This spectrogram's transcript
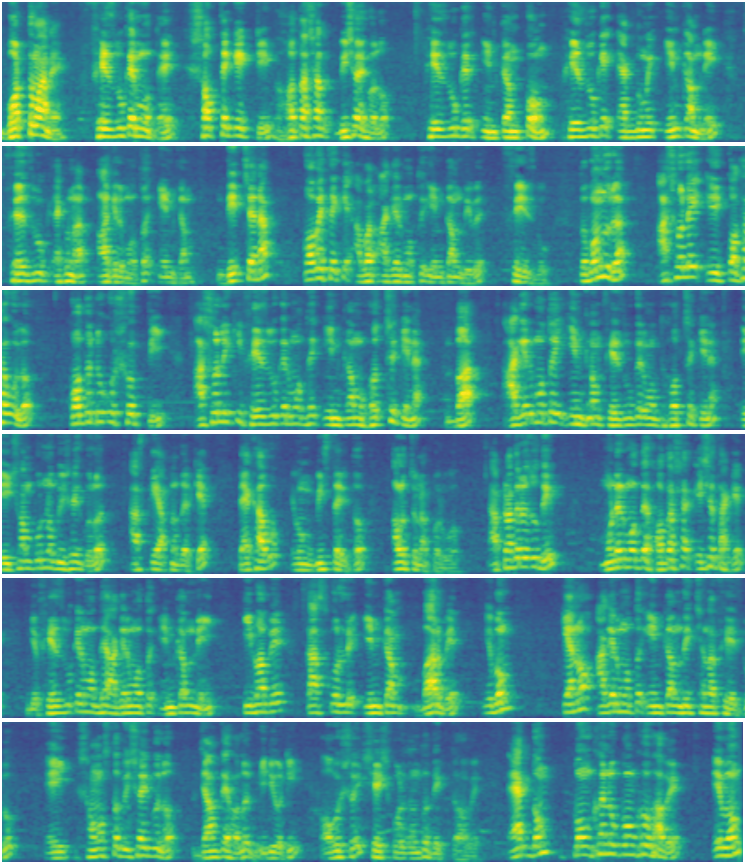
বর্তমানে ফেসবুকের মধ্যে সব থেকে একটি হতাশার বিষয় হলো ফেসবুকের ইনকাম কম। ফেসবুকে একদমই ইনকাম নেই। ফেসবুক এখন আর আগের মতো ইনকাম দিচ্ছে না। কবে থেকে আবার আগের মতো ইনকাম দিবে? ফেসবুক তো বন্ধুরা, আসলে এই কথাগুলো কতটুকু সত্যি? আসলে কি ফেসবুকের মধ্যে ইনকাম হচ্ছে কিনা? বা আগের মতোই ইনকাম ফেসবুকের মধ্যে হচ্ছে কিনা? এই সম্পূর্ণ বিষয়গুলো আজকে আপনাদেরকে দেখাবো এবং বিস্তারিত আলোচনা করব। আপনাদেরও যদি মনের মধ্যে হতাশা এসে থাকে যে ফেসবুকের মধ্যে আগের মতো ইনকাম নেই, কীভাবে কাজ করলে ইনকাম বাড়বে এবং কেন আগের মতো ইনকাম দিচ্ছে না ফেসবুক এই সমস্ত বিষয়গুলো জানতে হলে ভিডিওটি অবশ্যই শেষ পর্যন্ত দেখতে হবে। একদম পুঙ্খানুপুঙ্খভাবে এবং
